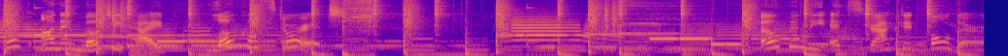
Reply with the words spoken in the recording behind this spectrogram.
Click on emoji type, local storage. Open the extracted folder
